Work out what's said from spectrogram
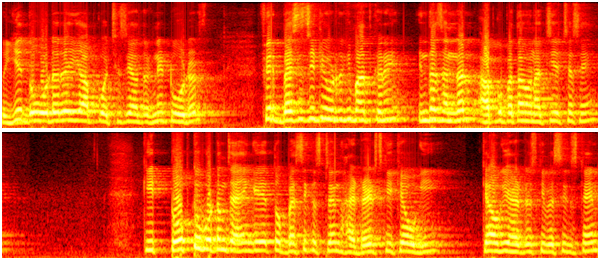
तो ये दो ऑर्डर है, ये आपको अच्छे से याद रखने टू ऑर्डर फिर बेसिसिटी ऑर्डर की बात करें इन द जनरल आपको पता होना चाहिए अच्छे से कि टॉप टू बॉटम जाएँगे तो बेसिक स्ट्रेंथ हाइड्रेट्स की क्या होगी? क्या होगी हाइड्रेट्स की बेसिक स्ट्रेंथ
